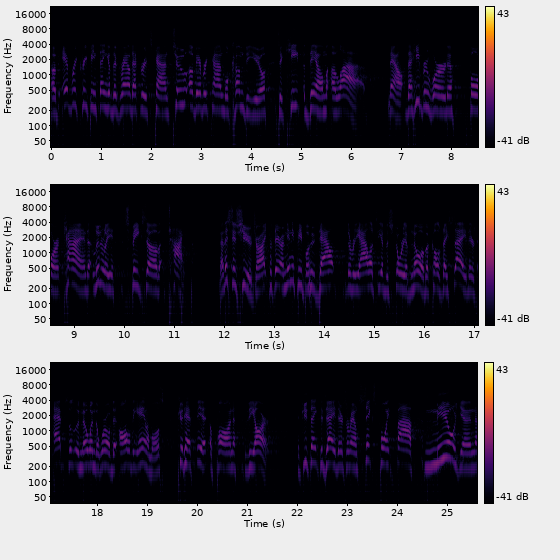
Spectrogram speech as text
of every creeping thing of the ground after its kind. Two of every kind will come to you to keep them alive. Now, the Hebrew word for kind literally speaks of type. Now, this is huge, all right, because there are many people who doubt the reality of the story of Noah because they say there's absolutely no way in the world that all of the animals could have fit upon the ark. If you think today there's around 6.5 million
